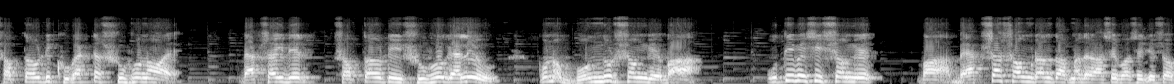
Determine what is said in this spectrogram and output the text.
সপ্তাহটি খুব একটা শুভ নয়। ব্যবসায়ীদের সপ্তাহটি শুভ গেলেও কোনো বন্ধুর সঙ্গে বা প্রতিবেশীর সঙ্গে বা ব্যবসা সংক্রান্ত আপনাদের আশেপাশে যেসব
